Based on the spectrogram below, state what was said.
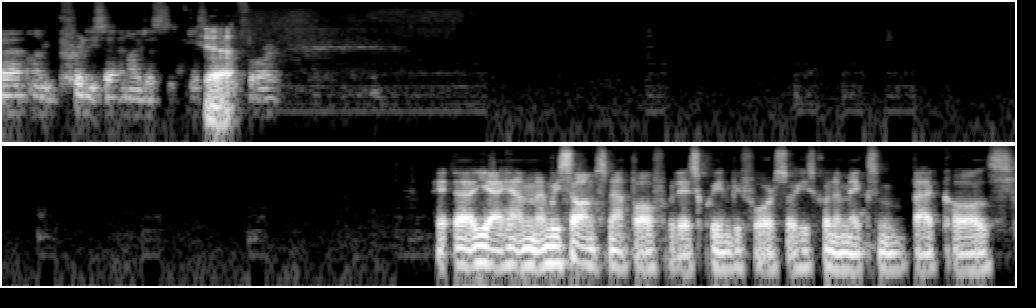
uh, I'm pretty certain I just, I just Yeah. for it. uh, yeah, him, and we saw him snap off with his queen before, so he's going to make some bad calls.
